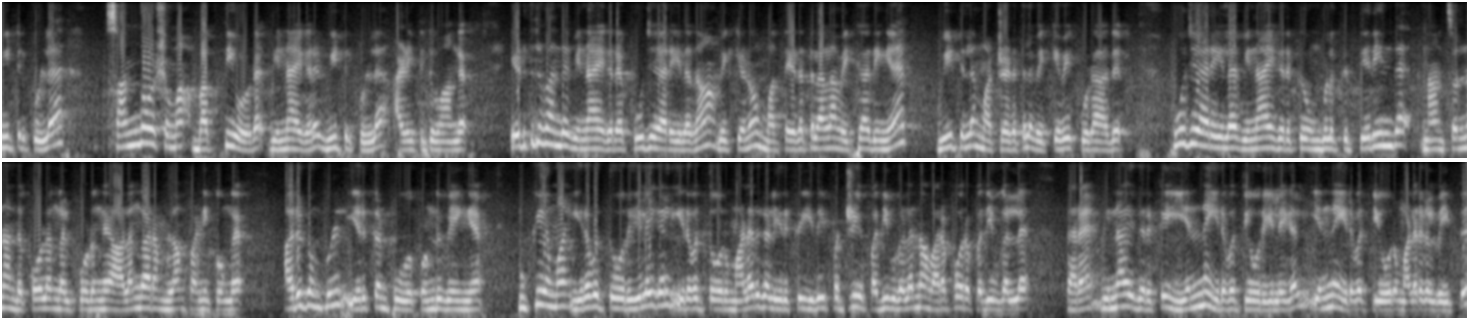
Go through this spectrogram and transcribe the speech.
வீட்டிற்குள்ள சந்தோஷமா பக்தியோட விநாயகரை வீட்டிற்குள்ள அழைத்துட்டு வாங்க. எடுத்துட்டு வந்த விநாயகரை பூஜை அறையில தான் வைக்கணும். மற்ற இடத்துலலாம் வைக்காதீங்க. வீட்டில் மற்ற இடத்துல வைக்கவே கூடாது. பூஜை அறையில் விநாயகருக்கு உங்களுக்கு தெரிந்த நான் சொன்ன அந்த கோலங்கள் போடுங்க அலங்காரம்லாம் பண்ணிக்கோங்க. அருகம்புல் எருக்கன் பூவை கொண்டு வைங்க. முக்கியமா இருபத்தோரு இலைகள் இருபத்தோரு மலர்கள் இருக்கு. இதை பற்றிய பதிவுகளை நான் வரப்போற பதிவுகள்ல தரேன். விநாயகருக்கு என்ன இருபத்தி ஓரு இலைகள் என்ன இருபத்தி ஓரு மலர்கள் வைத்து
